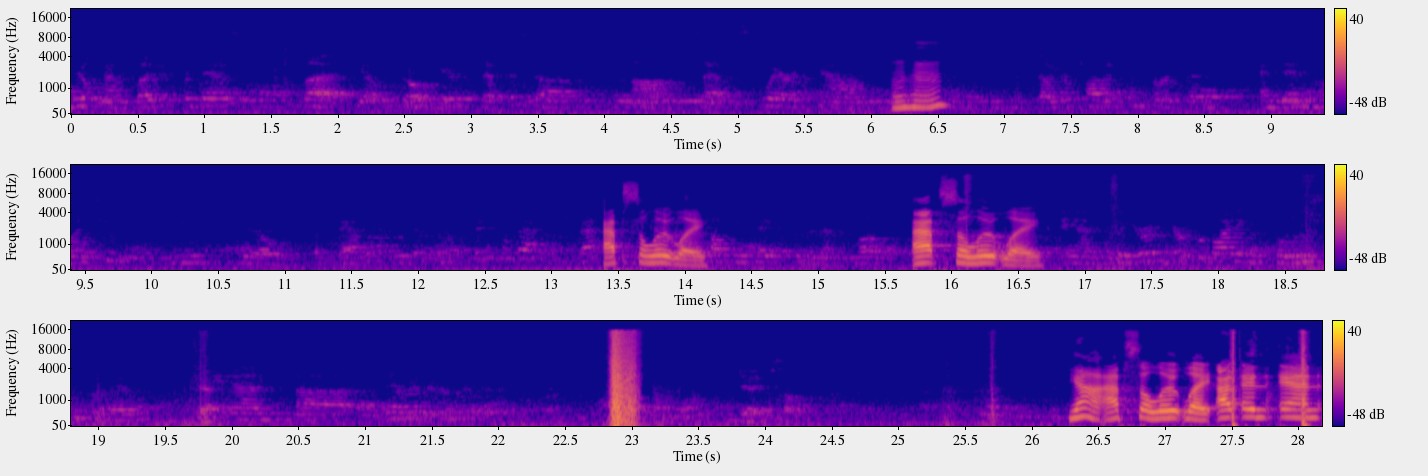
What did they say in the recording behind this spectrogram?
You don't have a budget for this, but, you know, go here, set this up, um, set up a Square account. Mm-hmm. You can sell your product in person, and then once you, you, you know, establish your business, then come back, back. to me, and I'll Absolutely. Help you take it to the next level. Absolutely. And so you're, you're providing a solution for them, and, uh, they're gonna remember that. Yeah, yourself. Yeah, absolutely. I, and and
